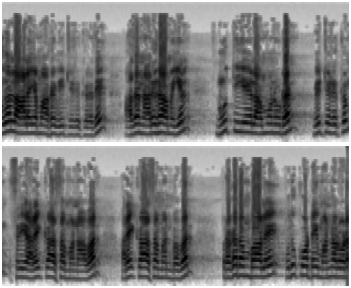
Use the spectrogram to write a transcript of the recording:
முதல் ஆலயமாக வீற்றிருக்கிறது. அதன் அருகாமையில் நூற்றி ஏழு அம்மனுடன் வீற்றிருக்கும் ஸ்ரீ அரைக்காசம்மன் ஆவார். அரைக்காசம் என்பவர் பிரகதம்பாலே புதுக்கோட்டை மன்னரோட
